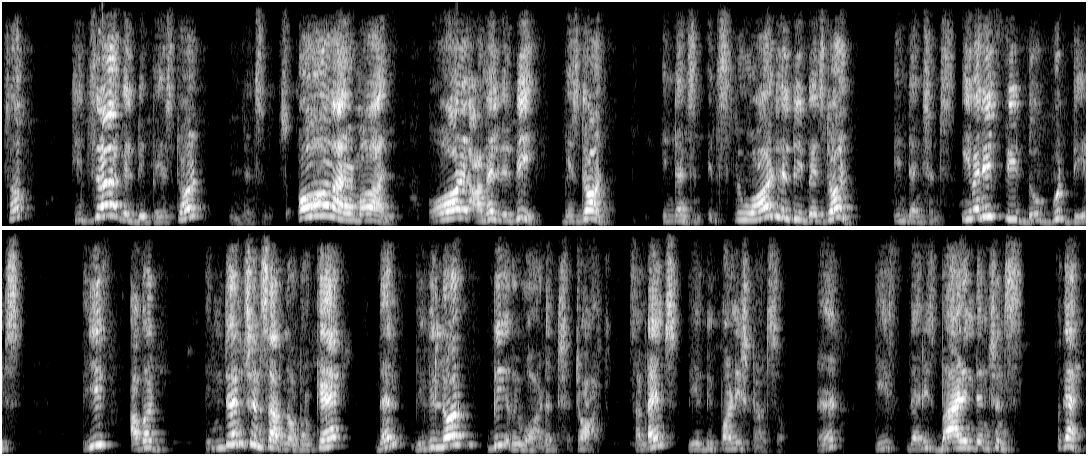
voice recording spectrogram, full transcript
So hijrah will be based on intention. So all amal, all amal will be based on intention. Its reward will be based on intentions. Even if we do good deeds, if our intentions are not okay, then we will not be rewarded at all. Sometimes we will be punished also. eh? If there is bad intentions. Okay.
